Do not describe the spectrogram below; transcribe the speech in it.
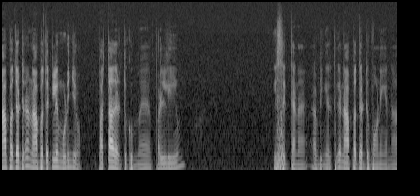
நாற்பத்தெட்டுனா நாற்பத்தெட்டுலேயே முடிஞ்சிடும் பத்தாவது எடுத்துக்குமே. பள்ளியும் இசைத்தனை அப்படிங்கிறதுக்கு நாற்பத்தெட்டு போனீங்கன்னா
